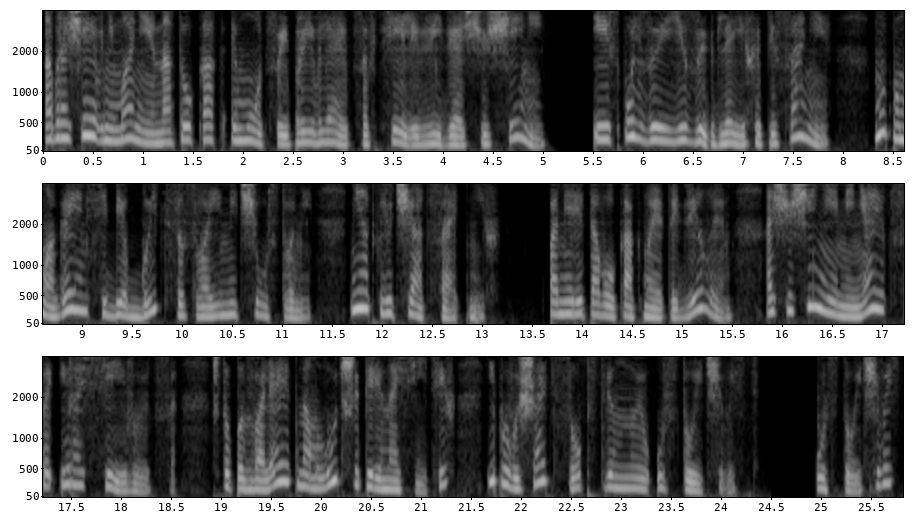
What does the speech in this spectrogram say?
Обращая внимание на то, как эмоции проявляются в теле в виде ощущений, и используя язык для их описания, мы помогаем себе быть со своими чувствами, не отключаться от них. По мере того, как мы это делаем, ощущения меняются и рассеиваются, что позволяет нам лучше переносить их и повышать собственную устойчивость. Устойчивость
